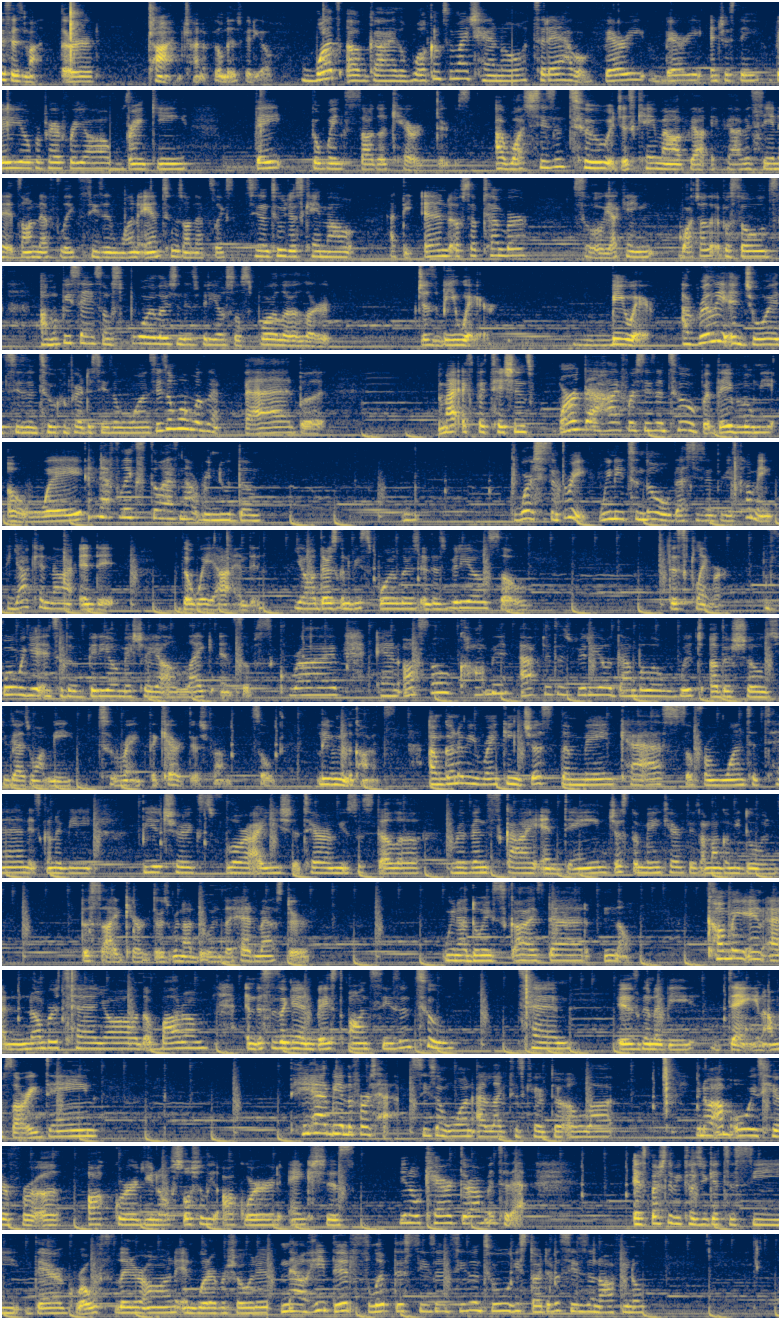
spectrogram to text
This is my third time trying to film this video. What's up guys? Welcome to my channel. Today I have a very, very interesting video prepared for y'all ranking Fate the Winx Saga characters. I watched season two. It just came out. If y'all if you haven't seen it, it's on Netflix. Season one and two is on Netflix. Season two just came out at the end of September. So y'all can watch all the episodes. I'm gonna be saying some spoilers in this video, so spoiler alert. Just beware. Beware. I really enjoyed season two compared to season one. Season one wasn't bad, but my expectations weren't that high for season two, but they blew me away. And Netflix still has not renewed them. Where's season three? We need to know that season three is coming. Y'all cannot end it the way I ended. Y'all, there's gonna be spoilers in this video, so disclaimer. Before we get into the video, make sure y'all like and subscribe and also comment after this video down below which other shows you guys want me to rank the characters from. So leave them in the comments. I'm gonna be ranking just the main cast. So from 1 to 10, it's gonna be Beatrix, Flora, Aisha, Terra, Musa, Stella, Riven, Sky, and Dane. Just the main characters. I'm not gonna be doing the side characters. We're not doing the headmaster, we're not doing Sky's dad. No. Coming in at number 10, y'all, the bottom, and this is again based on season 2, 10 is gonna be Dane. I'm sorry, Dane. He had me in the first half. Season 1, I liked his character a lot. You know, I'm always here for a awkward, you know, socially awkward, anxious, you know, character. I'm into that especially because you get to see their growth later on in whatever show it is. Now he did flip this season. Season two, he started the season off, you know,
